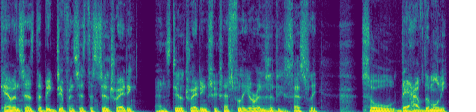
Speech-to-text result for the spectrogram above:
Kevin says the big difference is they're still trading and still trading successfully or relatively successfully. So they have the money.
